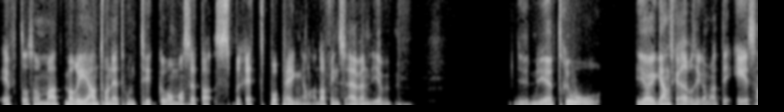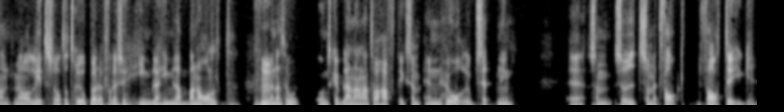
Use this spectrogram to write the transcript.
eftersom att Maria Antoinette, hon tycker om att sätta sprätt på pengarna. Där finns även, jag, jag tror, jag är ganska övertygad om att det är sant, men jag har lite svårt att tro på det, för det är så himla, himla banalt. Mm. Men att hon, hon ska bland annat ha haft liksom en håruppsättning eh, som såg ut som ett far, fartyg.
